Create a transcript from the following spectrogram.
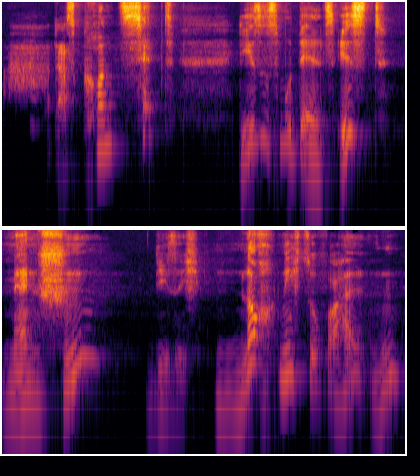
Ah, das Konzept dieses Modells ist, Menschen, die sich noch nicht so verhalten,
